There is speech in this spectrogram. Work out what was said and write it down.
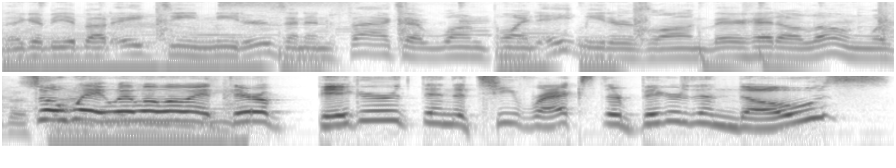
They could be about 18 meters, and in fact, at 1.8 meters long, their head alone was the So wait, wait, wait, wait, wait. They're bigger than the T Rex. They're bigger than those.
